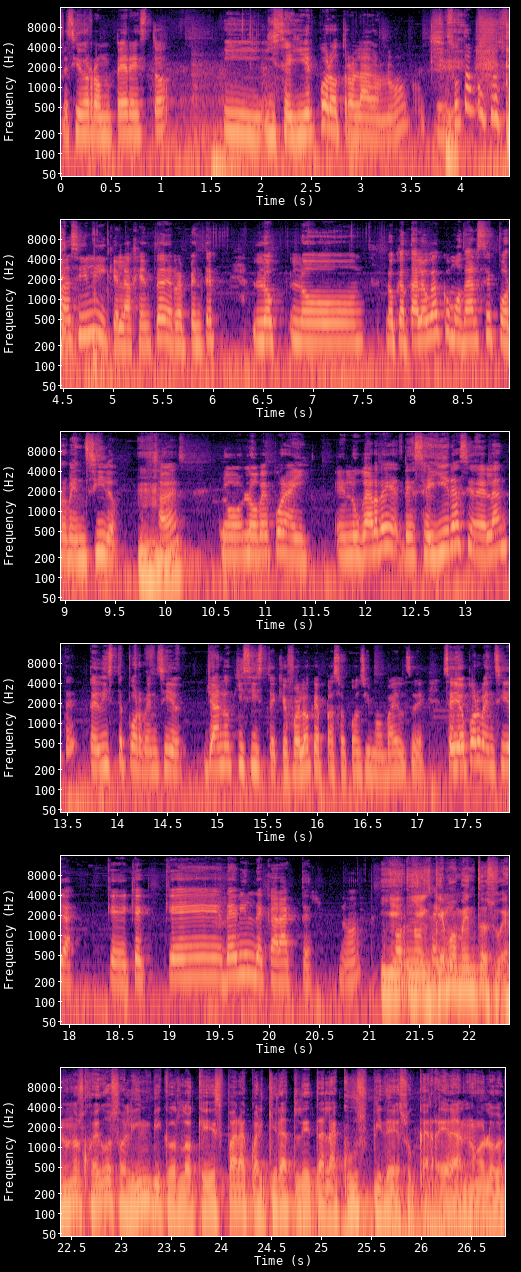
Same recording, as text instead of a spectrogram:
decido romper esto y, seguir por otro lado, ¿no? Eso tampoco es fácil y que la gente de repente lo, lo, cataloga como darse por vencido, ¿sabes? Lo, lo, ve por ahí. En lugar de, de, seguir hacia adelante, te diste por vencido. Ya no quisiste, que fue lo que pasó con Simone Biles. De, se dio por vencida. Qué, qué, débil de carácter, ¿no? ¿Y, en qué momento? En unos Juegos Olímpicos, lo que es para cualquier atleta la cúspide de su carrera, ¿no? el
